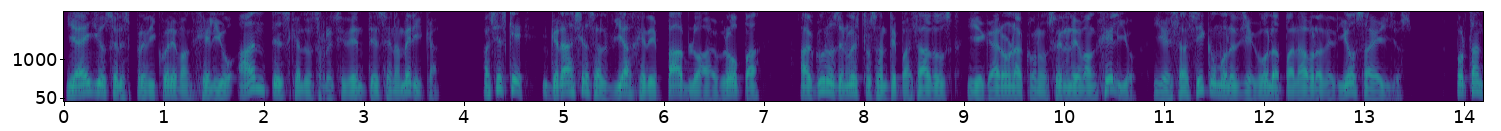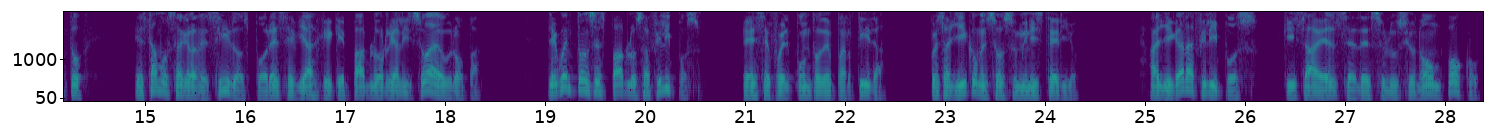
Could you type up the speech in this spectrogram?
y a ellos se les predicó el Evangelio antes que a los residentes en América. Así es que, gracias al viaje de Pablo a Europa, algunos de nuestros antepasados llegaron a conocer el Evangelio, y es así como les llegó la palabra de Dios a ellos. Por tanto, estamos agradecidos por ese viaje que Pablo realizó a Europa. Llegó entonces Pablo a Filipos. Ese fue el punto de partida, pues allí comenzó su ministerio. Al llegar a Filipos, quizá él se desilusionó un poco,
